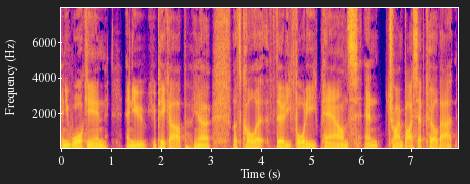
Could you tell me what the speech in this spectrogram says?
and you walk in and you, you pick up, you know, let's call it 30, 40 pounds and try and bicep curl that,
